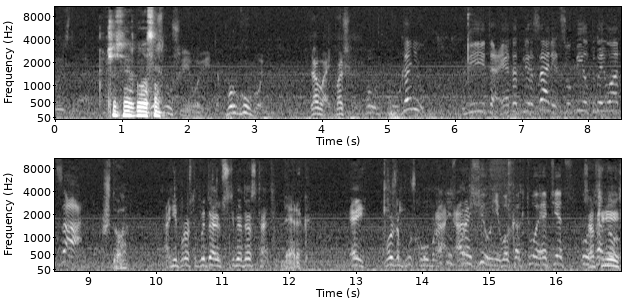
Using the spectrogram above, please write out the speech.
Быстро. Что с ним голосом? слушай его, Вита. Бургу гонит. Давай, пошли. Угоню. Вита, этот мерзавец убил твоего отца. Что? Они просто пытаются тебя достать. Дерек. Эй, можно пушку убрать, Ты а? спроси у него, как твой отец утонул Заткнись.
